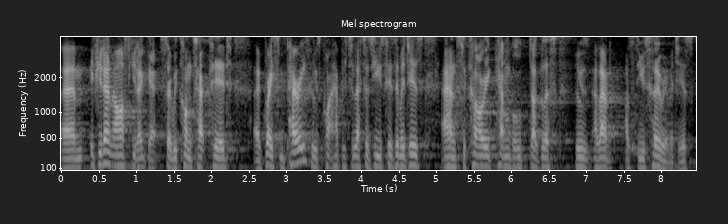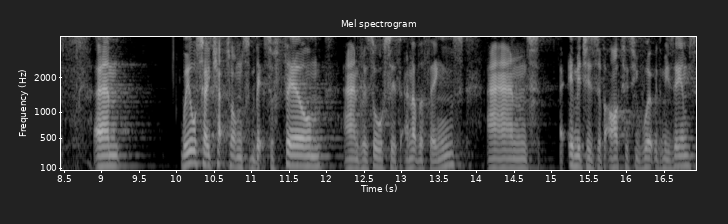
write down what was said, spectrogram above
Um, if you don't ask, you don't get. So we contacted uh, Grayson Perry, who was quite happy to let us use his images, and Sokari Campbell Douglas, who allowed us to use her images. Um, we also checked on some bits of film and resources and other things, and uh, images of artists who've worked with museums.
